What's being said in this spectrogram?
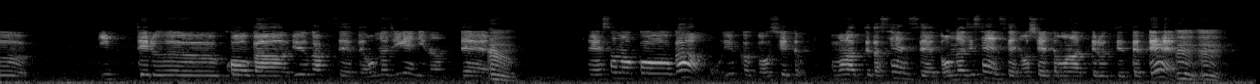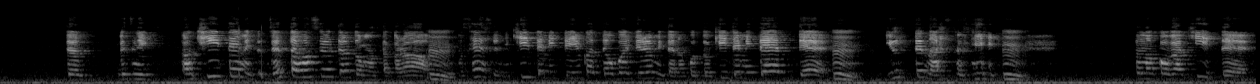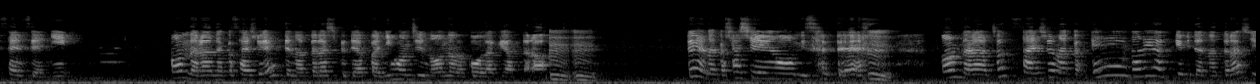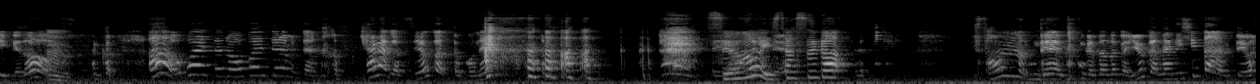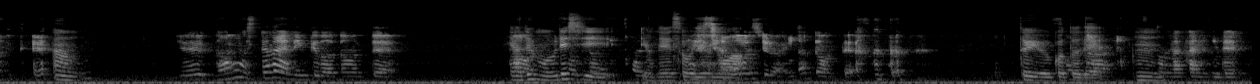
行ってる子が留学生で同じ家になって、うん。でその子がゆかが教えてもらってた先生と同じ先生に教えてもらってるって言ってて、うんうん。で別にあ聞いてみて絶対忘れてると思ったから、うん。もう先生に聞いてみてゆかって覚えてるみたいなことを聞いてみてってうん。言ってないのにうんその子が聞いて先生にほんならなんか最初えってなったらしくてやっぱり日本人の女の子だけやったら。うんうん。でなんか写真を見せて、ほんならちょっと最初なんか「えー、誰やっけ?」みたいになったらしいけど、なんか「あ覚えてる覚えてる」みたいなキャラが強かった子ね。すごいさすが。そんなんでなんかそのなんか「ゆうか何したん?」って言われて。うん「え何もしてないねんけど」と思って。いやでも嬉しいよねそういうのは。面白いなって思って。ということで。うん。そんな感じで。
